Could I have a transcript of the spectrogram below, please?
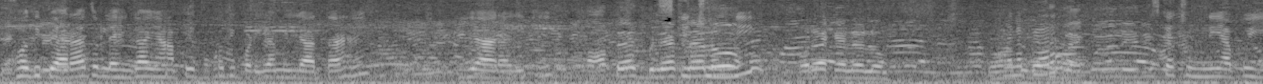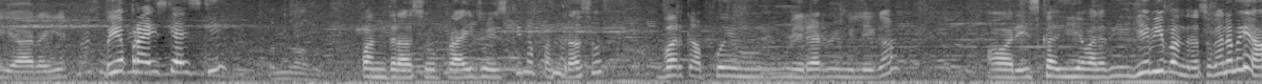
बहुत ही प्यारा है। तो लहंगा यहाँ पे बहुत ही बढ़िया मिल जाता है। ये आ रहा है देखिए। आप एक ब्लैक ले लो और एक ले लो। है ना प्यारा इसका चुन्नी आपको ये आ रही है। भैया प्राइस क्या है इसकी? पंद्रह सौ प्राइस जो इसकी ना, पंद्रह सौ। वर्क आपको मिरर में मिलेगा। और इसका ये वाला देखिए ये भी पंद्रह सौ का ना भैया?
